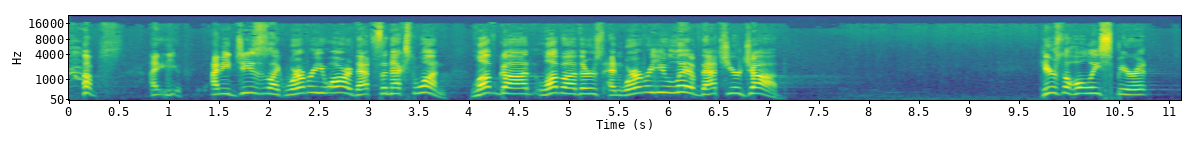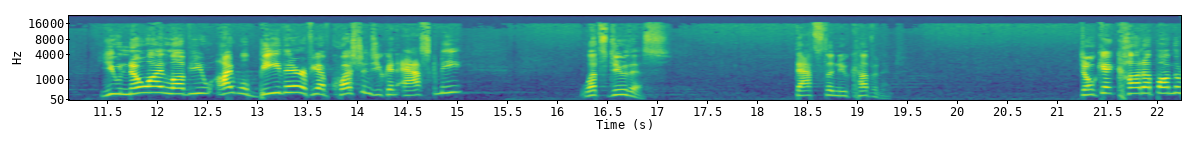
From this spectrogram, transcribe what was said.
God. I, I mean, Jesus is like, wherever you are, that's the next one. Love God, love others, and wherever you live, that's your job. Here's the Holy Spirit. You know I love you. I will be there. If you have questions, you can ask me. Let's do this. That's the new covenant. Don't get caught up on, the,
